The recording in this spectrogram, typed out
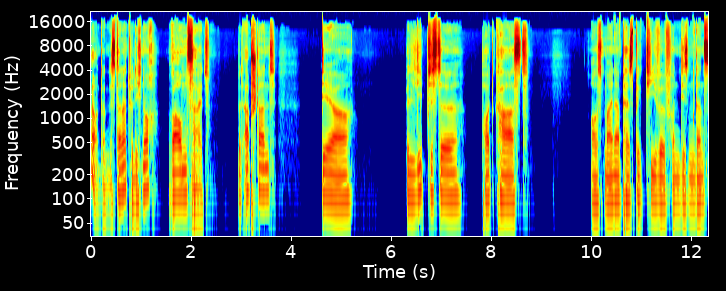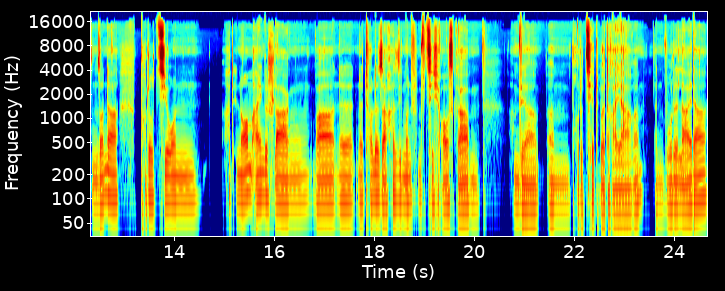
Ja, und dann ist da natürlich noch Raumzeit. Mit Abstand der beliebteste Podcast aus meiner Perspektive von diesen ganzen Sonderproduktionen hat enorm eingeschlagen, war eine, eine tolle Sache. 57 Ausgaben haben wir ähm, produziert über drei Jahre. Dann wurde leider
